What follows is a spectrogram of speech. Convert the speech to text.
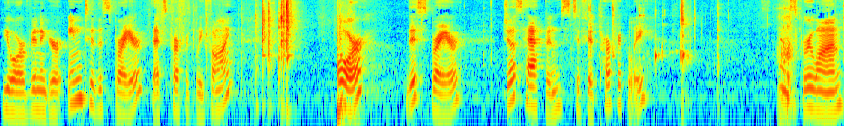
your vinegar into the sprayer. That's perfectly fine. Or this sprayer just happens to fit perfectly and screw on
